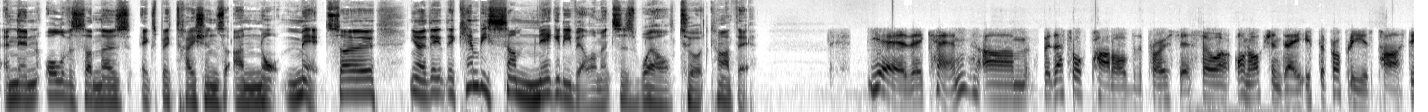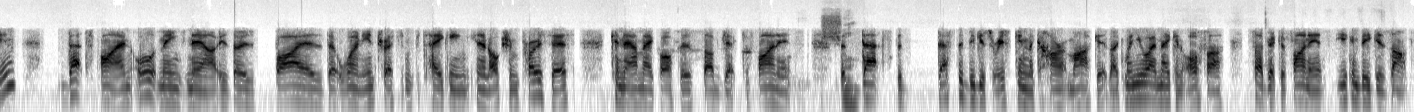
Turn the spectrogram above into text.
and then all of a sudden those expectations are not met. So you know there, there can be some negative elements as well to it, can't there? Yeah, they can, um, but that's all part of the process. So uh, on auction day, if the property is passed in, that's fine. All it means now is those buyers that weren't interested in partaking in an auction process can now make offers subject to finance. Sure. But that's the that's the biggest risk in the current market. Like when you make an offer subject to finance, you can be gazumped.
